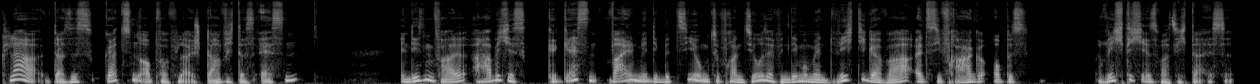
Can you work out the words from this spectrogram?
klar, das ist Götzenopferfleisch, darf ich das essen? In diesem Fall habe ich es gegessen, weil mir die Beziehung zu Franz Josef in dem Moment wichtiger war als die Frage, ob es richtig ist, was ich da esse.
